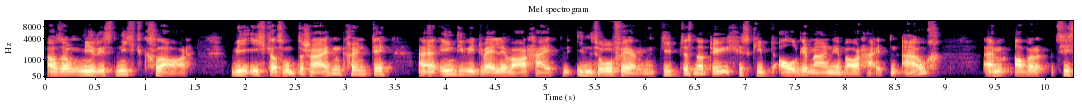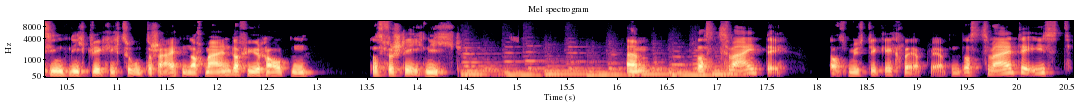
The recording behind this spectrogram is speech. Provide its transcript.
Also mir ist nicht klar, wie ich das unterscheiden könnte. Äh, individuelle Wahrheiten insofern gibt es natürlich, es gibt allgemeine Wahrheiten auch, ähm, aber sie sind nicht wirklich zu unterscheiden. Nach meinem Dafürhalten, das verstehe ich nicht. Ähm, das Zweite, das müsste geklärt werden. Das Zweite ist,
